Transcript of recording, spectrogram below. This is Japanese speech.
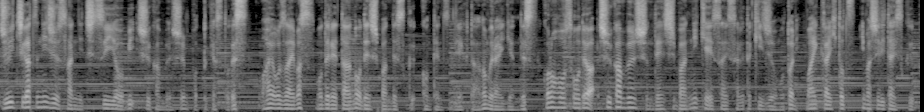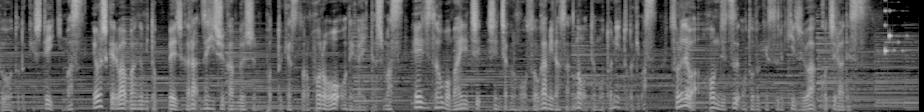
11月23日水曜日週刊文春ポッドキャストです。おはようございます。モデレーターの電子版デスクコンテンツディレクターの村井源です。この放送では週刊文春電子版に掲載された記事をもとに毎回一つ今知りたいスクープをお届けしていきます。よろしければ番組トップページからぜひ週刊文春ポッドキャストのフォローをお願いいたします。平日ほぼ毎日新着の放送が皆さんのお手元に届きます。それでは本日お届けする記事はこちらです。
